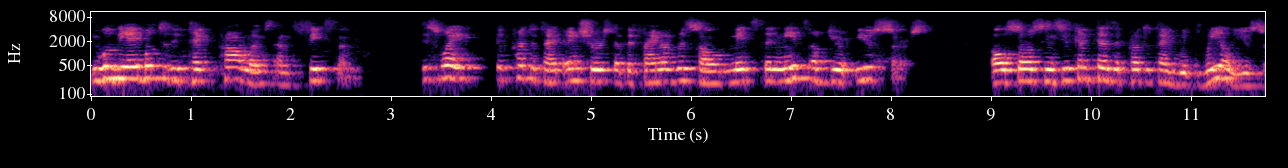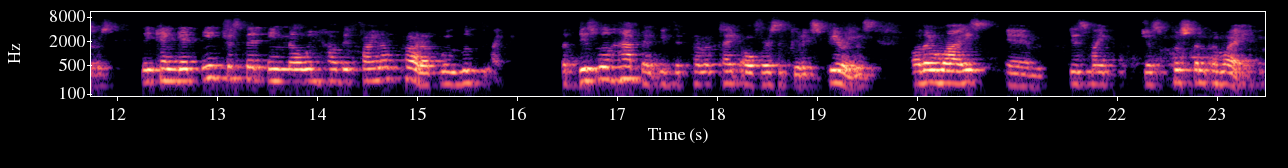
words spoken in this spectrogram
you will be able to detect problems and fix them. This way, the prototype ensures that the final result meets the needs of your users. Also, since you can test the prototype with real users, they can get interested in knowing how the final product will look like. But this will happen if the prototype offers a good experience. Otherwise, um, this might just push them away.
